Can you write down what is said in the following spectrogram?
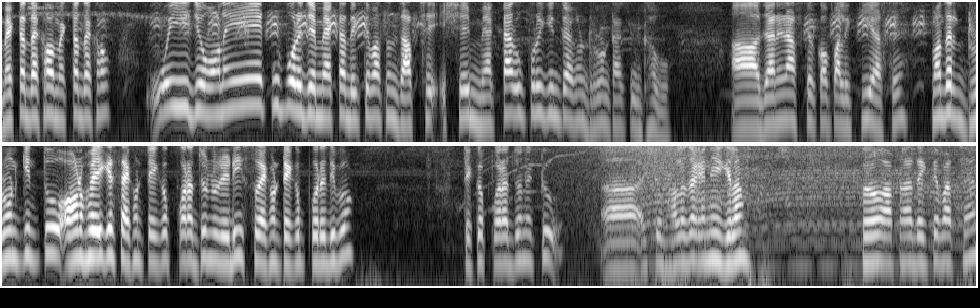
ম্যাগটা দেখাও ম্যাগটা দেখাও। ওই যে অনেক উপরে যে ম্যাগটা দেখতে পাচ্ছেন যাচ্ছে, সেই ম্যাগটার উপরে কিন্তু এখন ড্রোনটাকে উঠাবো। জানি না আজকে কপালে কি আছে। আমাদের ড্রোন কিন্তু অন হয়ে গেছে, এখন টেক অফ করার জন্য রেডি সো এখন টেক অফ করে দিব। টেক অফ করার জন্য একটু একটু ভালো জায়গায় নিয়ে গেলাম। সো আপনারা দেখতে পাচ্ছেন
